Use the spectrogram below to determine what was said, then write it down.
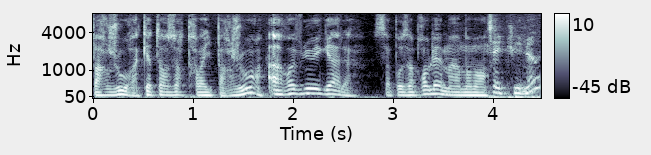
par jour à 14 heures de travail par jour à revenu égal. Ça pose un problème à un moment. C'est une honte.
